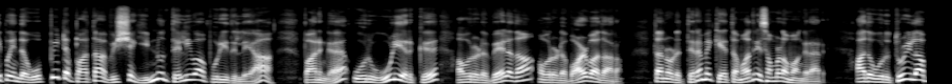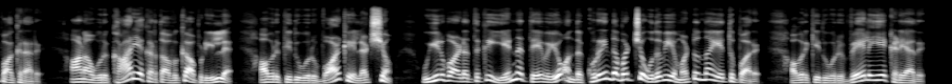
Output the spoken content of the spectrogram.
இப்போ இந்த ஒப்பீட்டை பார்த்தா விஷயம் இன்னும் தெளிவா புரியுது இல்லையா பாருங்க ஒரு ஊழியருக்கு அவரோட வேலை தான் அவரோட வாழ்வாதாரம். தன்னோட திறமைக்கு ஏத்த மாதிரி சம்பளம் வாங்குறாரு. அதை ஒரு தொழிலா பாக்குறாரு. ஆனா ஒரு காரியகர்த்தாவுக்கு அப்படி இல்ல. அவருக்கு இது ஒரு வாழ்க்கை லட்சியம். உயிர் வாழத்துக்கு என்ன தேவையோ அந்த குறைந்தபட்ச உதவியை மட்டும்தான் ஏத்துப்பாரு. அவருக்கு இது ஒரு வேலையே கிடையாது.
